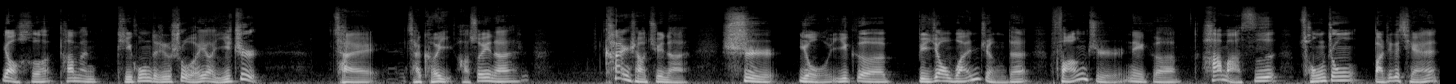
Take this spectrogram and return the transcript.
要和他们提供的这个数额要一致，才才可以啊。所以呢，看上去呢是有一个比较完整的防止那个哈马斯从中把这个钱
